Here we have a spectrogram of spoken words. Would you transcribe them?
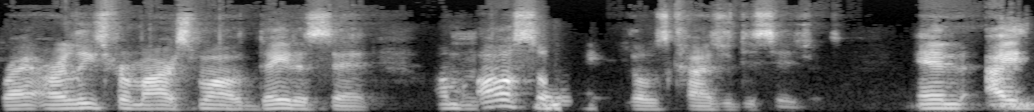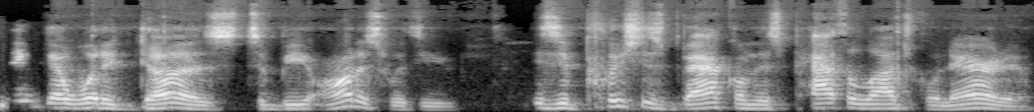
right, or at least from our small data set, I'm um, mm-hmm. also making those kinds of decisions. And I think that what it does, to be honest with you, is it pushes back on this pathological narrative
